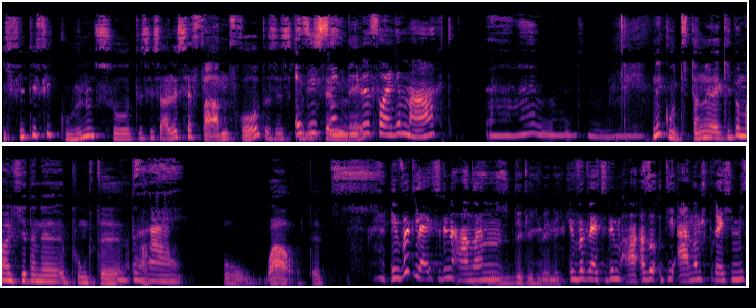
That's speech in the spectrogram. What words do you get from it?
Ich finde die Figuren und so, das ist alles sehr farbenfroh, das ist, Es ist sehr nett. liebevoll gemacht. Äh, Na gut, dann äh, gib mir mal hier deine Punkte ab. Drei. Oh, wow, das Im Vergleich zu den anderen ist wirklich wenig. Im Vergleich zu dem, also die anderen sprechen mich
